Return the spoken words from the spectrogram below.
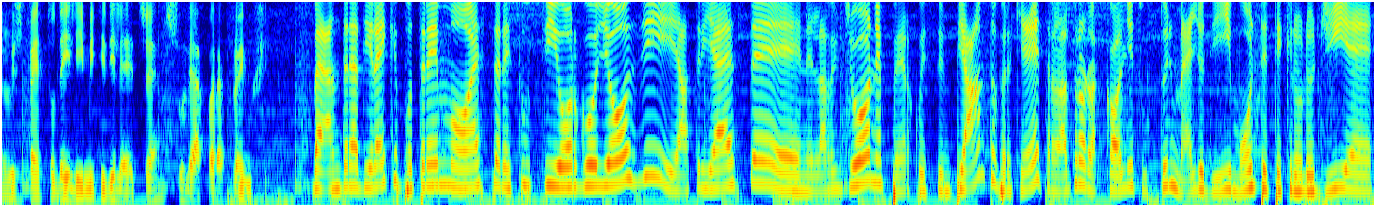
il rispetto dei limiti di legge sulle acque reflue in uscita. Beh, Andrea, direi che potremmo essere tutti orgogliosi a Trieste e nella regione per questo impianto perché tra l'altro raccoglie tutto il meglio di molte tecnologie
